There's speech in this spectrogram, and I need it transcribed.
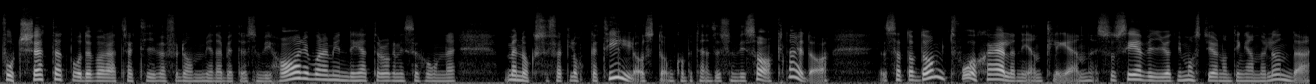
fortsätta att både vara attraktiva för de medarbetare som vi har i våra myndigheter och organisationer men också för att locka till oss de kompetenser som vi saknar idag. Så att av de två skälen egentligen så ser vi ju att vi måste göra någonting annorlunda.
